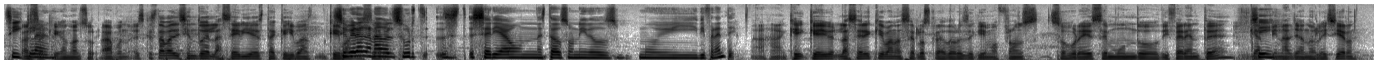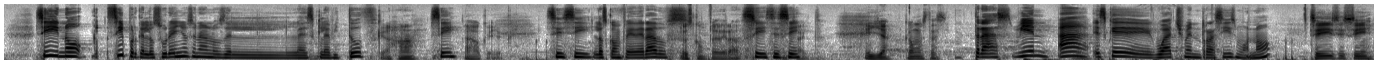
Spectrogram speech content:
Sí, Pensé claro. que ganó el sur. Ah, bueno, es que estaba diciendo de la serie esta que iba. Que si hubiera ganado el sur, sería un Estados Unidos muy diferente. Ajá, que, que, la serie que iban a hacer los creadores de Game of Thrones sobre ese mundo diferente, que sí. al final ya no la hicieron. Sí, no, sí, porque los sureños eran los de la esclavitud. Ajá. Sí. Ah, ok, ok. Sí, sí, los confederados. Los confederados. Sí, sí, sí. Exacto. Y ya, ¿cómo estás? Tras, bien. Ah, es que Watchmen racismo, ¿no? Sí, sí, sí,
